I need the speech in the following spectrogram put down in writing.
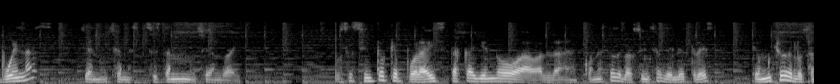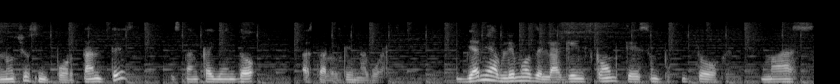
buenas se anuncian, se están anunciando ahí. Entonces siento que por ahí se está cayendo a la- con esto de la ausencia del E3, que muchos de los anuncios importantes están cayendo hasta los Game Awards. Ya ni hablemos de la Gamescom, que es un poquito más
